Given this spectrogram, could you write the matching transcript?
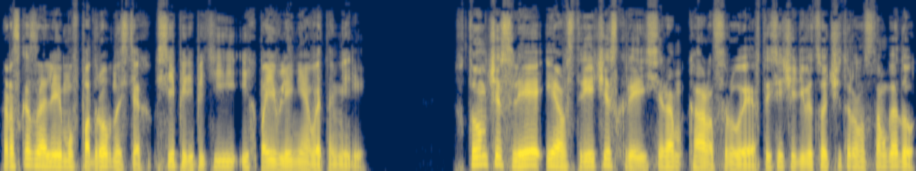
рассказали ему в подробностях все перипетии их появления в этом мире. В том числе и о встрече с крейсером «Карлсруэ» в 1914 году,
